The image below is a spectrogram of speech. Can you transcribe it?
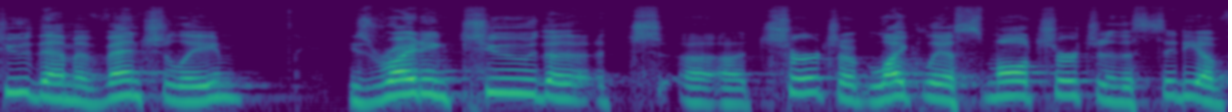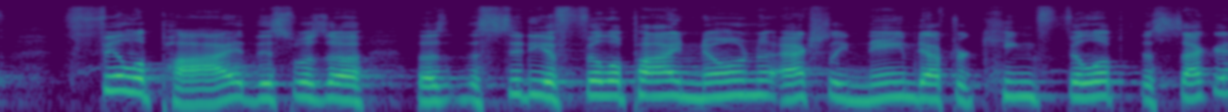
to them eventually. He's writing to the uh, church, likely a small church in the city of Philippi. This was a, the, the city of Philippi, known, actually named after King Philip II,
